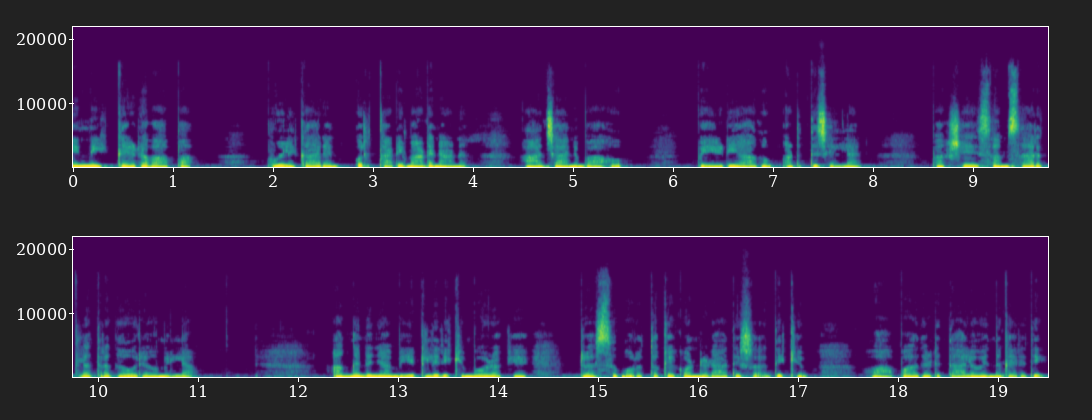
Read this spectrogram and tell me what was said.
എന്നെ ഇക്കയുടെ വാപ്പ പുള്ളിക്കാരൻ ഒരു തടിമാടനാണ്. ആജാനുബാഹു. പേടിയാകും അടുത്ത് ചെല്ലാൻ. പക്ഷേ സംസാരത്തിൽ അത്ര ഗൗരവമില്ല. അങ്ങനെ ഞാൻ വീട്ടിലിരിക്കുമ്പോഴൊക്കെ ഡ്രസ്സ് പുറത്തൊക്കെ കൊണ്ടിടാതെ ശ്രദ്ധിക്കും. വാപ്പ അതെടുത്താലോ എന്ന് കരുതി.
